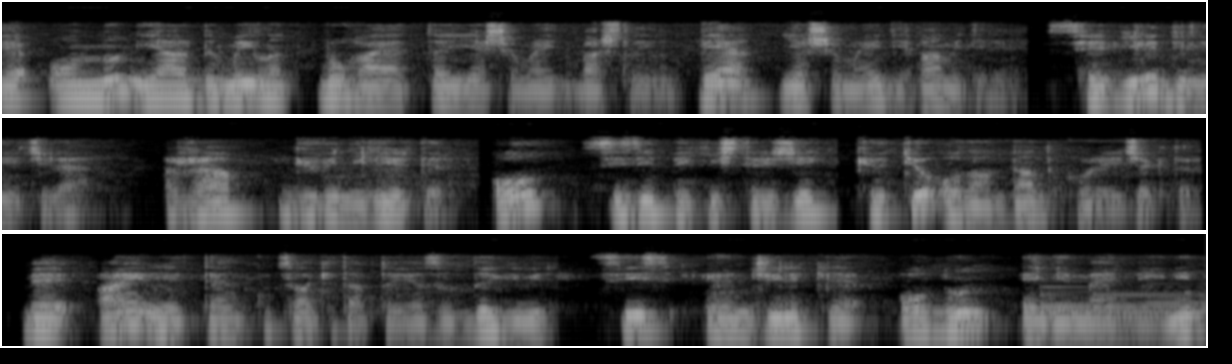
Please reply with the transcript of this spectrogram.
ve onun yardımıyla bu hayatta yaşamaya başlayalım veya yaşamaya devam edelim. Sevgili dinleyiciler, Rab güvenilirdir. O sizi pekiştirecek, kötü olandan koruyacaktır. Ve ayrıyetten kutsal kitapta yazıldığı gibi siz öncelikle onun egemenliğinin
